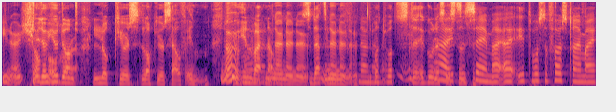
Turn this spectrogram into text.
you know, shock you, or you don't horror. look your, lock yourself in. No. you invite no, No, no, no. So that's No, no, no. No, no, what, no. What's the a good yeah, assistant? it's the same. I, I, it was the first time I,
